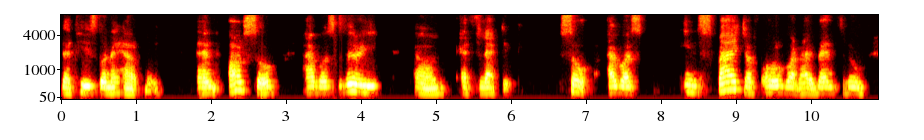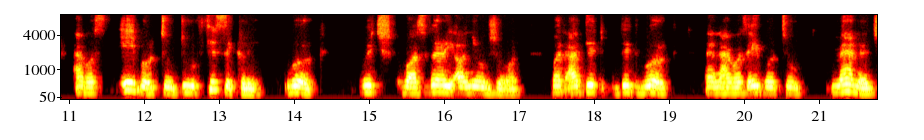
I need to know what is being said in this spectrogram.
that He's going to help me, and also I was very um, athletic. So I was, in spite of all what I went through, I was able to do physically work, which was very unusual but I did, did work and I was able to manage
